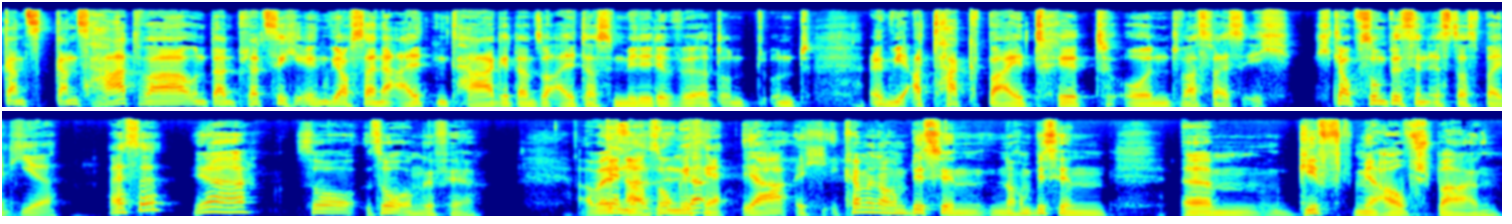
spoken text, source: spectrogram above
ganz, ganz hart war und dann plötzlich irgendwie auf seine alten Tage dann so altersmilde wird und, und irgendwie Attack beitritt und was weiß ich. Ich glaube, so ein bisschen ist das bei dir. Weißt du? Ja, so, so ungefähr. Aber Genau, war- so ungefähr. Ja, ich, ich kann mir noch ein bisschen, noch ein bisschen ähm, Gift mir aufsparen.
